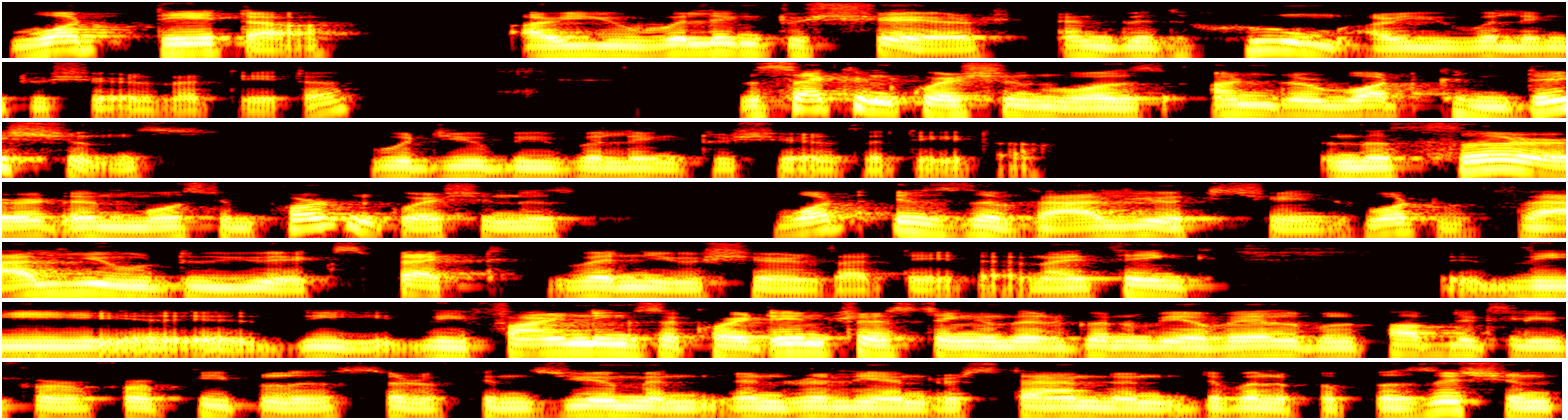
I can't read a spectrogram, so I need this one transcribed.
What data are you willing to share, and with whom are you willing to share that data? The second question was Under what conditions would you be willing to share the data? And the third and most important question is what is the value exchange? What value do you expect when you share that data? And I think the the the findings are quite interesting and they're going to be available publicly for for people to sort of consume and, and really understand and develop a position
